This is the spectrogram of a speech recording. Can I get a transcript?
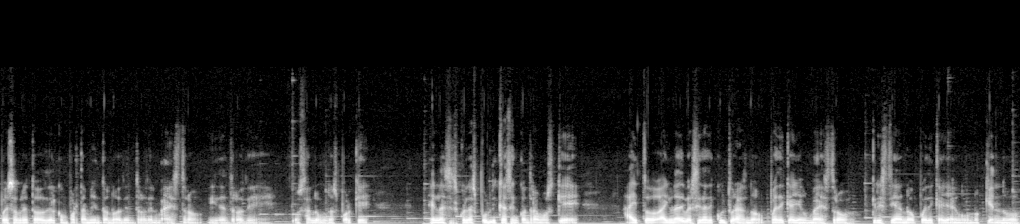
pues sobre todo del comportamiento ¿no? dentro del maestro y dentro de los alumnos, porque en las escuelas públicas encontramos que hay, todo, hay una diversidad de culturas, ¿no? Puede que haya un maestro cristiano, puede que haya uno que no,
